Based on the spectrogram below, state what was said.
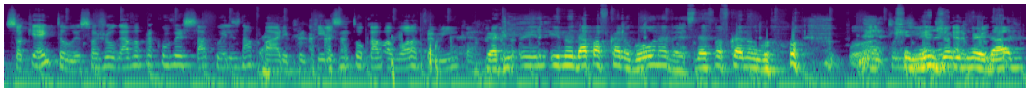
Só que é, então, eu só jogava pra conversar com eles na party, porque eles não tocavam a bola pra mim, cara. Que não- e, e não dá pra ficar no gol, né, velho? Se desse pra ficar no gol, Porra, que podia, nem né, jogo cara? de verdade.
